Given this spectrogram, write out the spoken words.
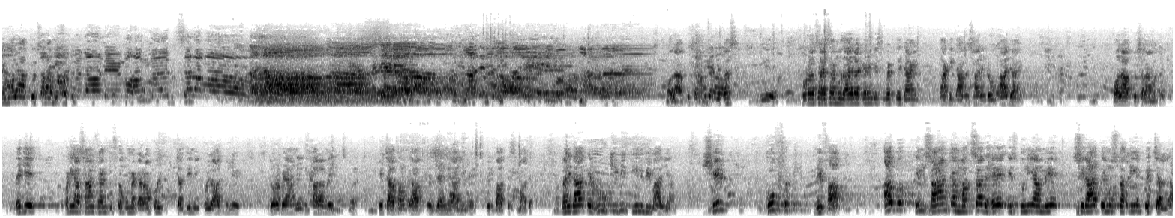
مولا آپ کو محمد سلام مولا آپ کو سلام کر کے بس یہ تھوڑا سا ایسا مظاہرہ کریں کہ سمٹتے جائیں تاکہ کافی سارے لوگ آ جائیں مولا آپ کو سلامت رکھے دیکھیے، بڑی آسان فہم گفتگو میں کر رہا ہوں، کوئی جلدی نہیں، کوئی آج مجھے زور بیان نہیں دکھا رہا میں یہ چاہتا ہوں کہ آپ کے ذہن عالی میں میری بات سما جائے۔ میں نے کہا کہ روح کی بھی تین بیماریاں، شرک، کفر، نفاق۔ اب انسان کا مقصد ہے اس دنیا میں سرات مستقیم پہ چلنا۔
